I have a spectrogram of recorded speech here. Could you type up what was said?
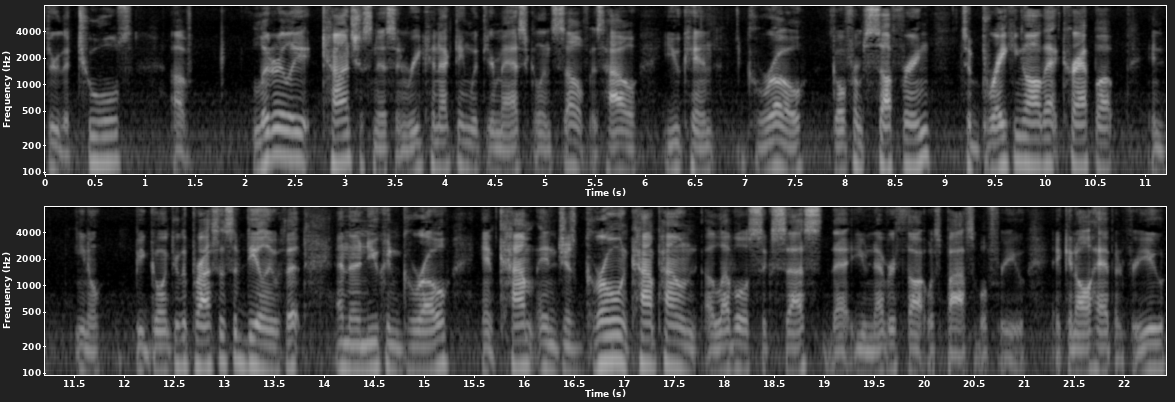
Through the tools of literally consciousness and reconnecting with your masculine self is how you can grow, go from suffering to breaking all that crap up and, you know, be going through the process of dealing with it and then you can grow and com and just grow and compound a level of success that you never thought was possible for you. It can all happen for you.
